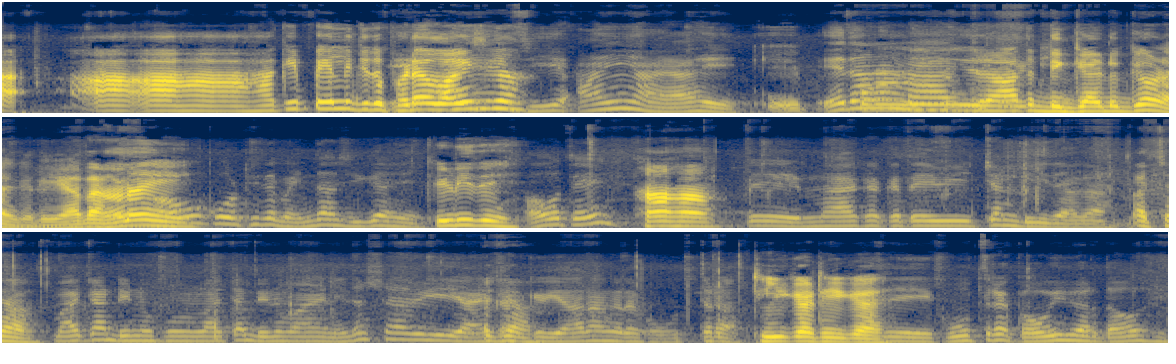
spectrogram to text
ਆ ਆ ਆ ਕਿ ਪਹਿਲੇ ਜਦੋਂ ਫੜਿਆ ਉਦੋਂ ਆਈ ਸੀਗਾ? ਸੀ ਆਈ ਆਇਆ ਇਹ। ਇਹਦਾ ਨਾ ਨਾਂ ਇਹ ਰਾਤ ਡਿੱਗਿਆ ਡੁੱਗਿਆ ਹੋਣਾ ਕਰੇ ਆ ਤਾਂ ਹਨਾ ਇਹ। ਉਹ ਕੋਠੀ ਤੇ ਬੈੰਦਾ ਸੀਗਾ ਇਹ। ਕਿਹੜੀ ਤੇ? ਉਹ ਤੇ? ਹਾਂ ਹਾਂ। ਤੇ ਮੈਂ ਕਿਹਾ ਕਿਤੇ ਵੀ ਝੰਡੀ ਦਾਗਾ ਅੱਛਾ। ਮੈਂ ਝੰਡੀ ਨੂੰ ਫੋਨ ਲਾ ਝੰਡੀ ਨੂੰ ਮੈਂ ਨਹੀਂ ਦੱਸਿਆ ਵੀ ਐਂ ਕਰਕੇ ਯਾਰ ਰੰਗ ਦਾ ਕਬੂਤਰ ਆ। ਠੀਕ ਹੈ ਠੀਕ ਹੈ ਤੇ ਕਬੂਤਰ ਕੋ ਵੀ ਫਿਰਦਾ ਉਹ ਸੀ।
